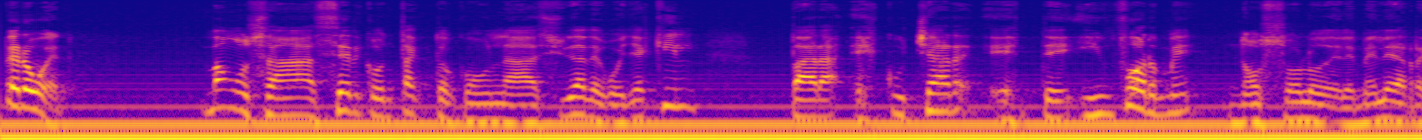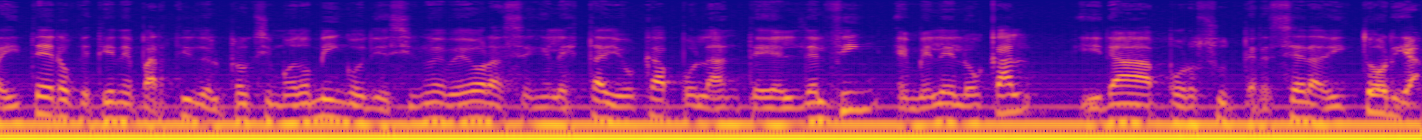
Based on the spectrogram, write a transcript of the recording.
Pero bueno, vamos a hacer contacto con la ciudad de Guayaquil para escuchar este informe, no solo del MLE, reitero, que tiene partido el próximo domingo 19 horas en el Estadio Capola ante el Delfín, MLE local, irá por su tercera victoria,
